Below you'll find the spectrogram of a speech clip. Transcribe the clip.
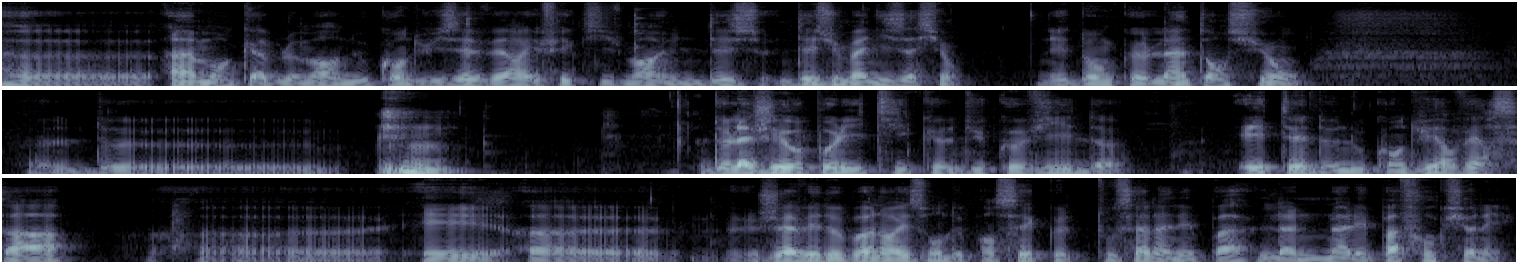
euh, immanquablement, nous conduisait vers effectivement une déshumanisation. Et donc euh, l'intention de, de la géopolitique du Covid était de nous conduire vers ça, euh, et euh, j'avais de bonnes raisons de penser que tout ça n'allait pas, fonctionner.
